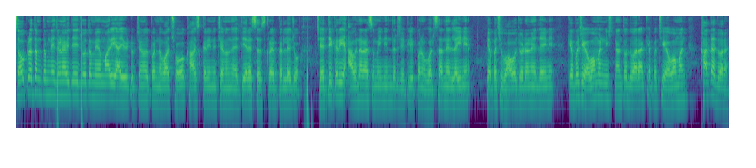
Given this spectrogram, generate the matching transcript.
સૌપ્રથમ તમને જણાવી દઈએ, જો તમે અમારી આ યુટ્યુબ ચેનલ પર નવા છો, ખાસ કરીને ચેનલને અત્યારે સબસ્ક્રાઇબ કરી લેજો. જેથી કરી આવનારા સમયની અંદર જેટલી પણ વરસાદને લઈને, કે પછી વાવાઝોડાને લઈને, કે પછી હવામાન નિષ્ણાતો દ્વારા, કે પછી હવામાન ખાતા દ્વારા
